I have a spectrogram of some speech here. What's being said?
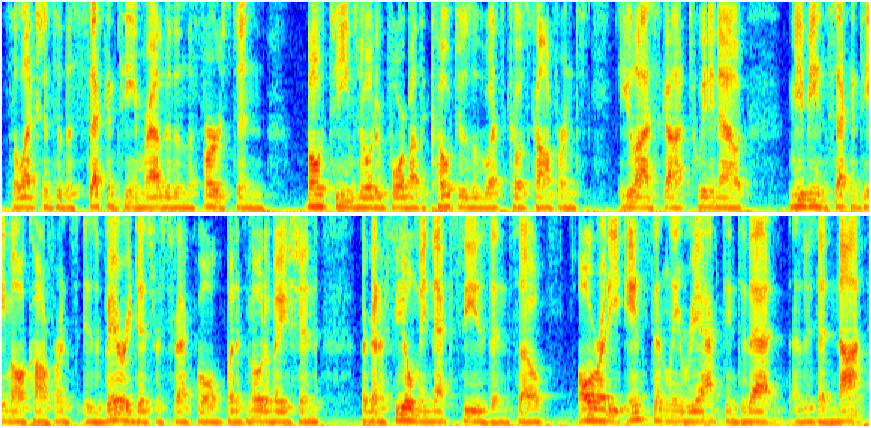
selection to the second team rather than the first, and both teams voted for by the coaches of the West Coast Conference. Eli Scott tweeting out, "Me being second team all conference is very disrespectful, but it's motivation. They're going to feel me next season." So already instantly reacting to that, as we said, not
